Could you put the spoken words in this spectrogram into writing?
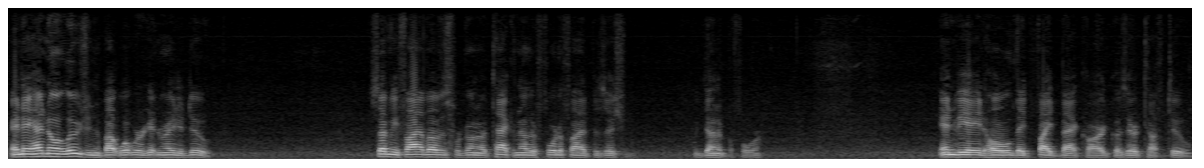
And they had no illusion about what we were getting ready to do. 75 of us were going to attack another fortified position. We've done it before. NVA'd hold, they'd fight back hard because they're tough too.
